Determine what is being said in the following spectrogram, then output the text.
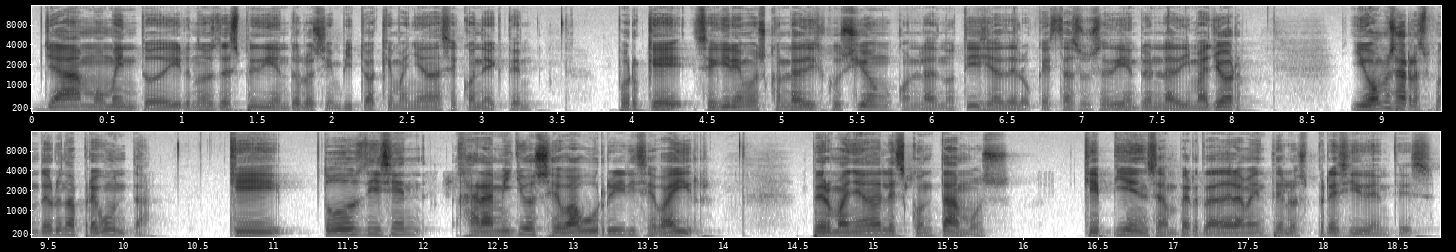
ya momento de irnos despidiendo, los invito a que mañana se conecten, porque seguiremos con la discusión, con las noticias de lo que está sucediendo en la Di Mayor y vamos a responder una pregunta que todos dicen Jaramillo se va a aburrir y se va a ir, pero mañana les contamos qué piensan verdaderamente los presidentes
